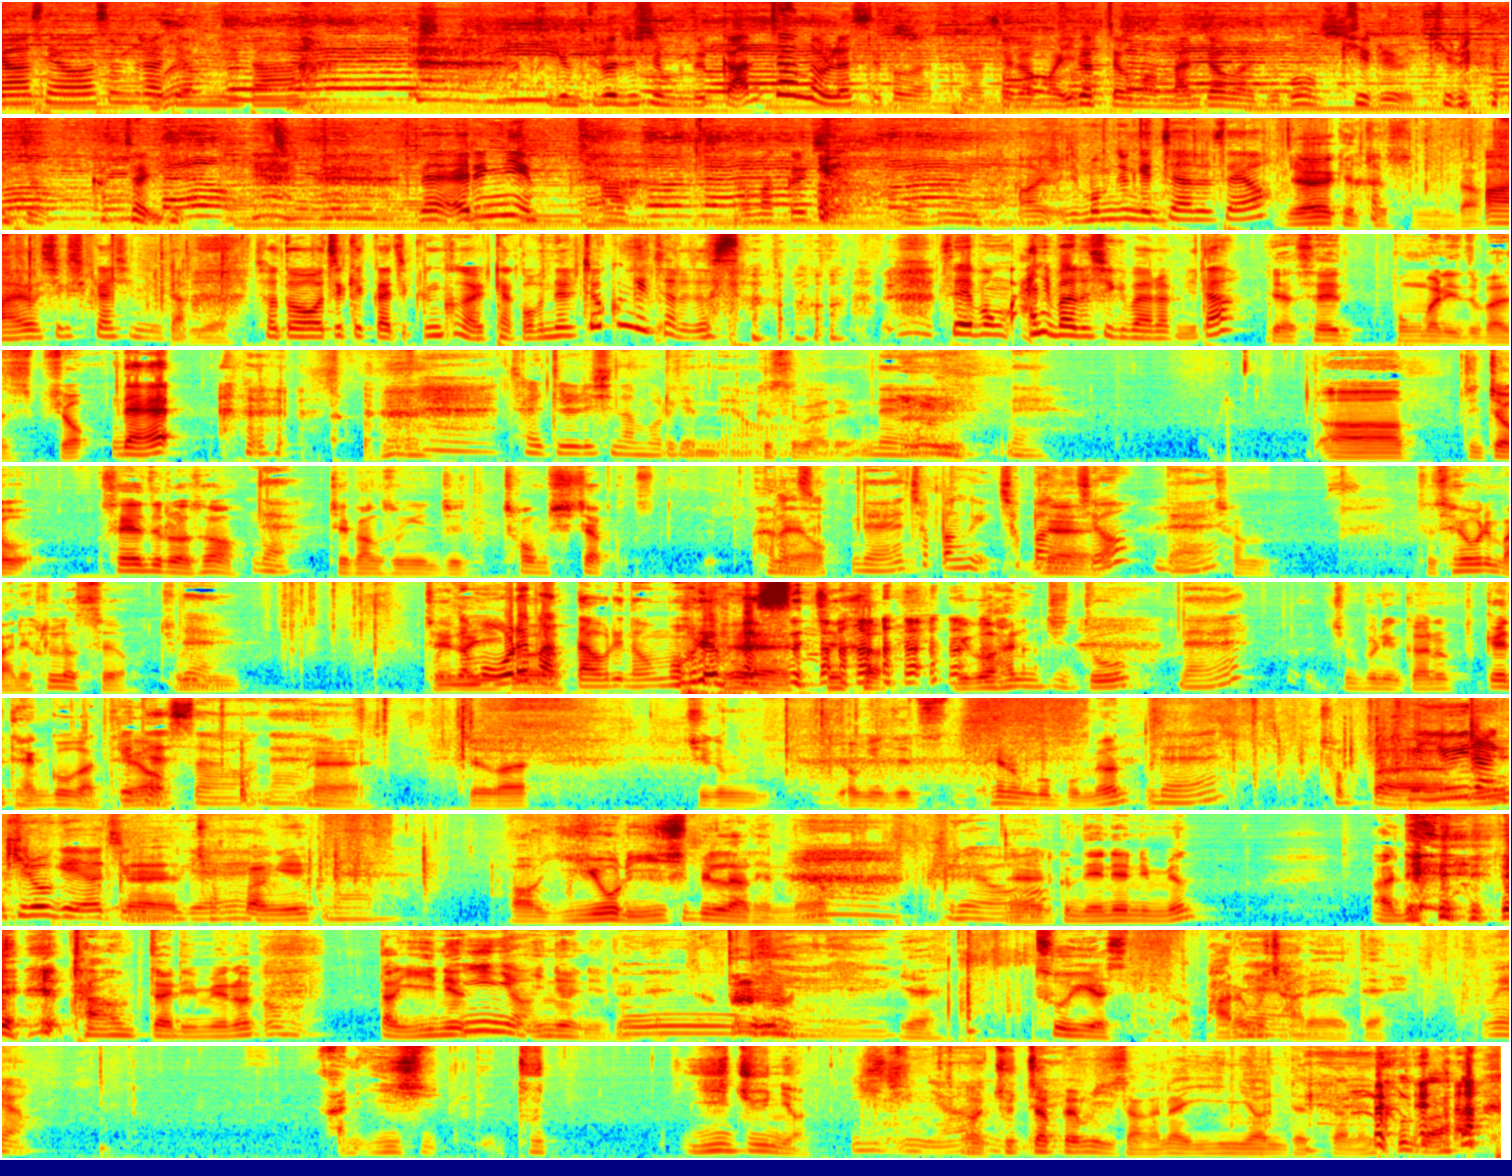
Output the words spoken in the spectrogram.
안녕하세요. 선즈라디오입니다. 지금 들어주신 분들 깜짝 놀랐을 것 같아요. 제가 막 이것저것 막 만져가지고 귀를 귀를 좀 갑자기. 네, 에릭님, 아 음악 끌게요. 네, 아, 이제 몸좀 괜찮으세요? 예, 괜찮습니다. 아유 씩씩하십니다. 예. 저도 어저께까지 끙끙 앓다가 오늘 조금 괜찮아졌어요. 새해 복 많이 받으시기 바랍니다. 예, 새해 복 많이들 받으십시오. 네. 잘 들리시나 모르겠네요. 글쎄 말이에요. 네, 네, 어, 진짜 새해 들어서 네. 제 방송이 이제 처음 시작하네요. 방송- 네, 첫 방, 첫 방이죠. 네. 참, 저 세월이 많이 흘렀어요. 지금 네. 제가 너무 이거- 오래 봤다. 우리 너무 오래 네, 봤어. 제가 이거 한지도 네. 좀 보니까는 꽤 된것꽤 같아요. 됐어요. 네. 네, 제가 지금 여기 이제 해놓은 거 보면 네. 첫그 방이 유일한 기록이에요, 지금 네, 그게. 첫 방이 네. 어, 2월 20일 날 했네요. 그래요. 네, 그 내년이면 아 내년에 다음 달이면은 어. 딱 2년 2년. 2년이 되네. 오, 예. 예. two years 아, 발음을 네. 잘해야 돼. 왜요? 한 20, 두, 2주년. 2주년. 어, 주자 네. 빼면 이상하나 2년 됐다는 거가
